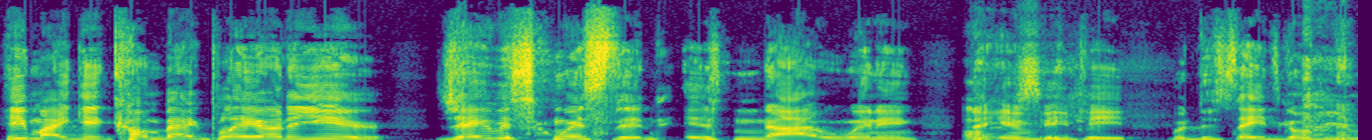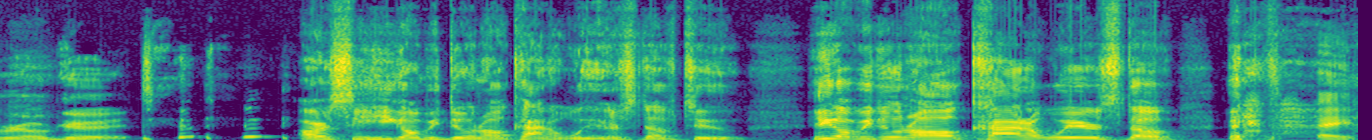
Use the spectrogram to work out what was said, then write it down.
He might get comeback player of the year. Jameis Winston is not winning the Oh, see. MVP, but the state's gonna be real good. RC, he gonna be doing all kind of weird stuff too. He gonna be doing all kind of weird stuff. hey,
